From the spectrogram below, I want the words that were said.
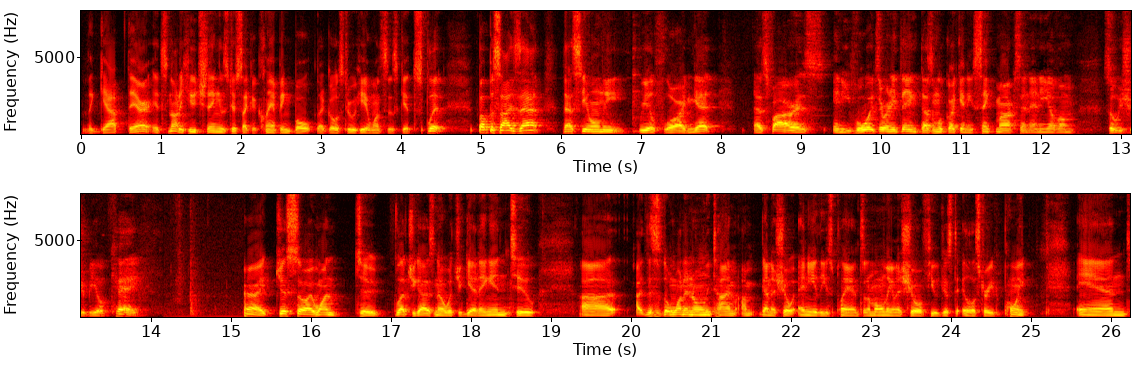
the gap there. It's not a huge thing. It's just like a clamping bolt that goes through here once this gets split. But besides that, that's the only real flaw I can get. As far as any voids or anything, doesn't look like any sink marks in any of them. So we should be okay. Alright, just so I want to let you guys know what you're getting into, uh, this is the one and only time I'm going to show any of these plans, and I'm only going to show a few just to illustrate a point. And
